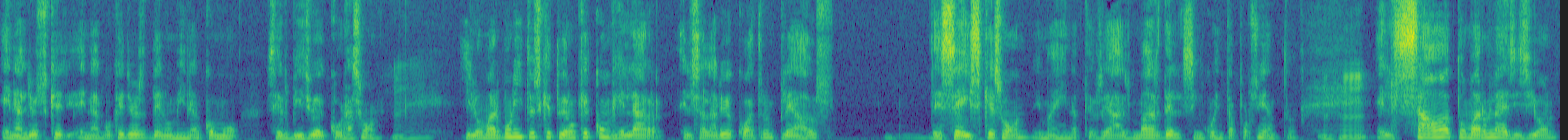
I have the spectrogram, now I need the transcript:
en algo que, en algo que ellos denominan como servicio de corazón. Y lo más bonito es que tuvieron que congelar el salario de cuatro empleados de seis que son, imagínate, o sea, es más del 50%. El sábado tomaron la decisión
